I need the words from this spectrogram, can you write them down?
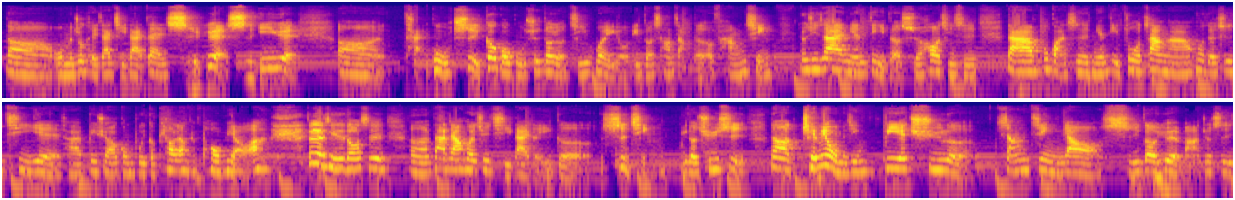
那我们就可以在期待，在十月、十一月，呃，台股市各国股市都有机会有一个上涨的行情。尤其在年底的时候，其实大家不管是年底做账啊，或者是企业它必须要公布一个漂亮的报表啊，这个其实都是呃大家会去期待的一个事情，一个趋势。那前面我们已经憋屈了。将近要十个月嘛，就是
